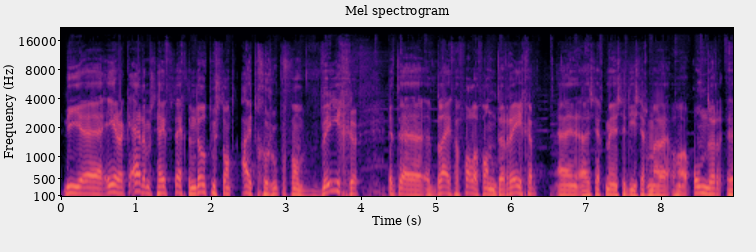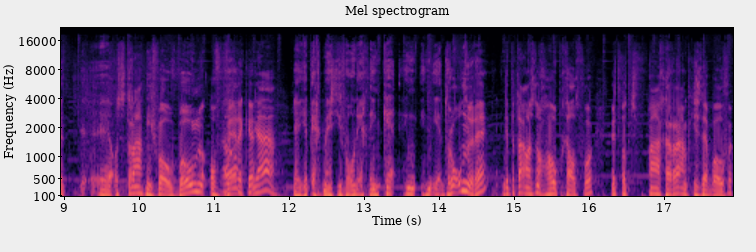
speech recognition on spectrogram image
die eh, Eric Adams... heeft echt een noodtoestand uitgeroepen vanwege het, het blijven vallen van de regen. En hij zegt mensen die zeg maar, onder het straatniveau wonen of Oh, werken. ja. Ja, je hebt echt mensen die wonen echt in, ke- in, in- eronder, hè? En daar betalen ze nog een hoop geld voor. Met wat vage raampjes daarboven.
